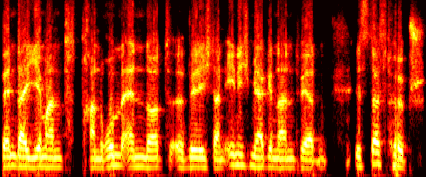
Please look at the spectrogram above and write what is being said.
Wenn da jemand dran rumändert, äh, will ich dann eh nicht mehr genannt werden, ist das hübsch.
